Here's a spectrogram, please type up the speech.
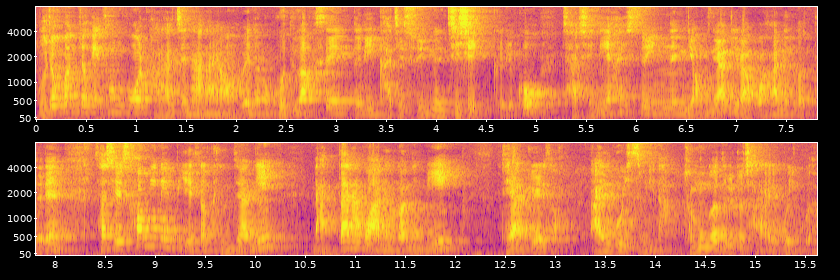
무조건적인 성공을 바라진 않아요. 왜냐면 고등학생들이 가질 수 있는 지식 그리고 자신이 할 수 있는 역량이라고 하는 것들은 사실 성인에 비해서 굉장히 낮다라고 하는 건 이미 대학교에서 알고 있습니다. 전문가들도 잘 알고 있고요.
